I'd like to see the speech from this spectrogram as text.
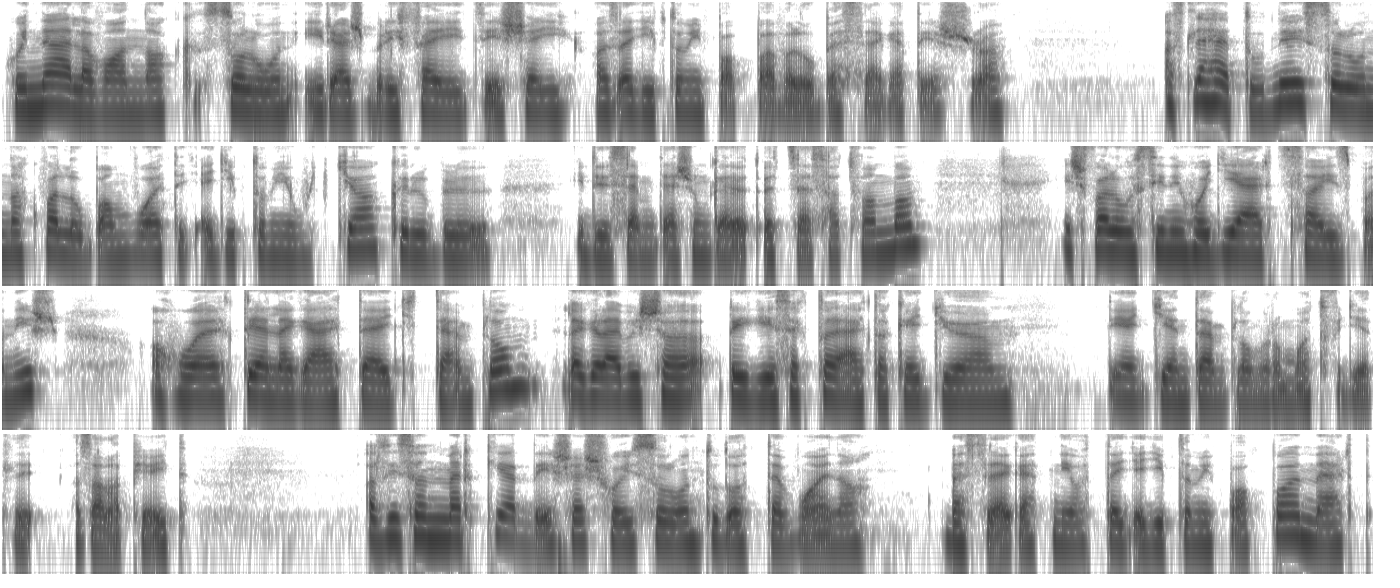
hogy nála vannak Szolón írásbeli feljegyzései az egyiptomi pappal való beszélgetésről. Azt lehet tudni, hogy Szolónnak valóban volt egy egyiptomi útja, körülbelül időszámításunk előtt 560-ban, és valószínű, hogy járt Szaizban is, ahol tényleg állt egy templom, legalábbis a régészek találtak egy, egy ilyen templomromot, vagy az alapjait. Az viszont már kérdéses, hogy Szolón tudott-e volna beszélgetni ott egy egyiptomi pappal, mert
